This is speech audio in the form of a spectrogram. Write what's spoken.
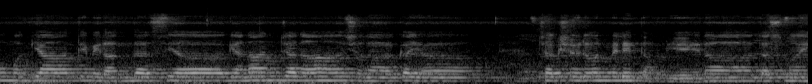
ॐ ज्ञातिमिरन्दस्य ज्ञानाञ्जनाशलाकय चक्षुरुन्मिलितं येन तस्मै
